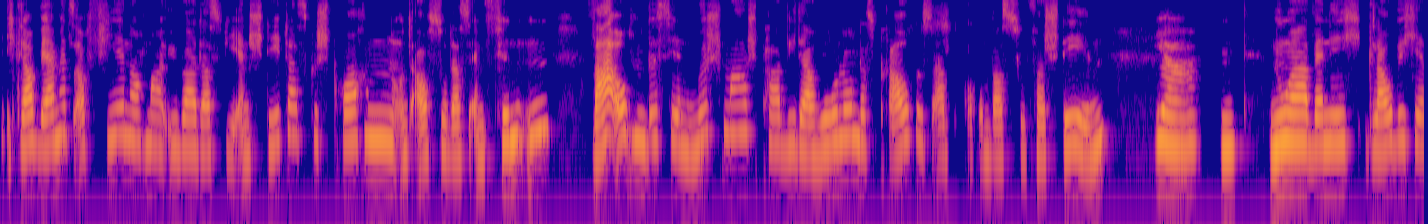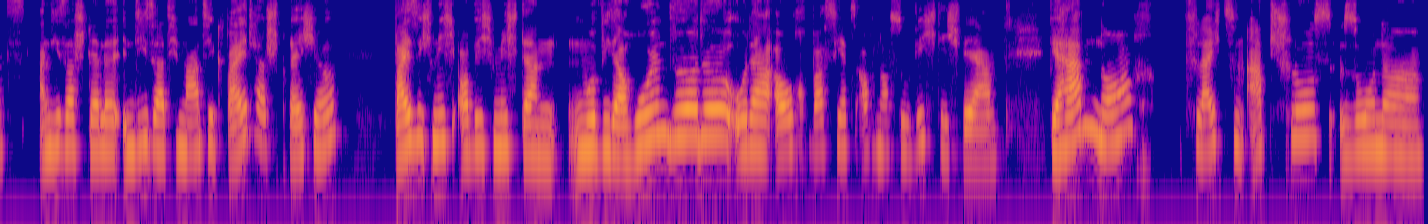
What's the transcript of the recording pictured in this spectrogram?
ich glaube, wir haben jetzt auch viel nochmal über das, wie entsteht das gesprochen und auch so das Empfinden. War auch ein bisschen Mischmasch, paar Wiederholungen, das braucht es aber auch, um was zu verstehen. Ja. Nur wenn ich, glaube ich, jetzt an dieser Stelle in dieser Thematik weiterspreche, weiß ich nicht, ob ich mich dann nur wiederholen würde oder auch, was jetzt auch noch so wichtig wäre. Wir haben noch vielleicht zum Abschluss so eine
